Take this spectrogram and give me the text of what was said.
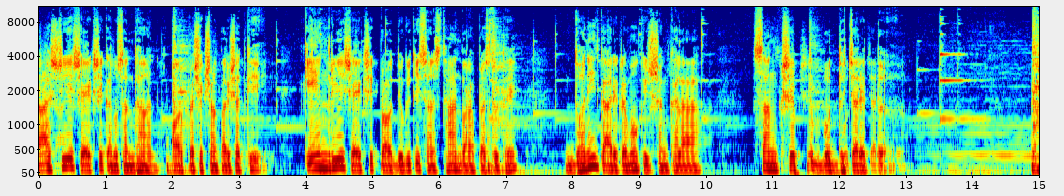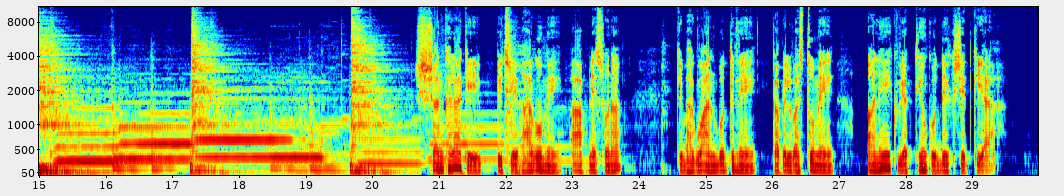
राष्ट्रीय शैक्षिक अनुसंधान और प्रशिक्षण परिषद की केंद्रीय शैक्षिक प्रौद्योगिकी संस्थान द्वारा प्रस्तुत है ध्वनि कार्यक्रमों की श्रृंखला संक्षिप्त बुद्ध चरित्र। श्रृंखला के पिछले भागों में आपने सुना कि भगवान बुद्ध ने कपिल वस्तु में अनेक व्यक्तियों को दीक्षित किया।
